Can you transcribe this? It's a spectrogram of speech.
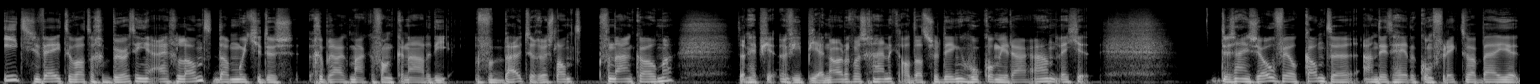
iets weten wat er gebeurt in je eigen land. Dan moet je dus gebruik maken van kanalen die buiten Rusland vandaan komen. Dan heb je een VPN nodig waarschijnlijk, al dat soort dingen. Hoe kom je daar aan? Weet je, er zijn zoveel kanten aan dit hele conflict waarbij je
